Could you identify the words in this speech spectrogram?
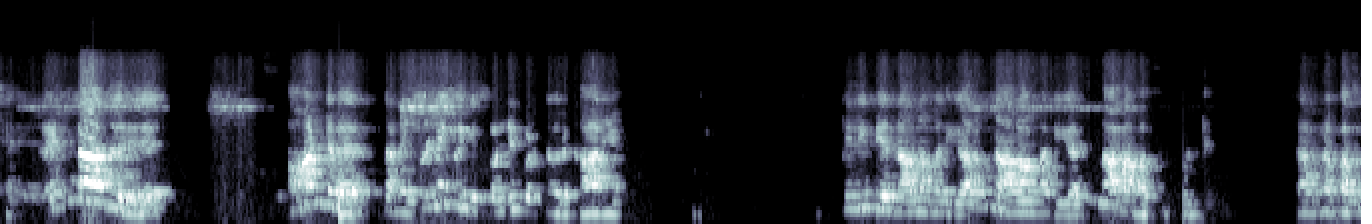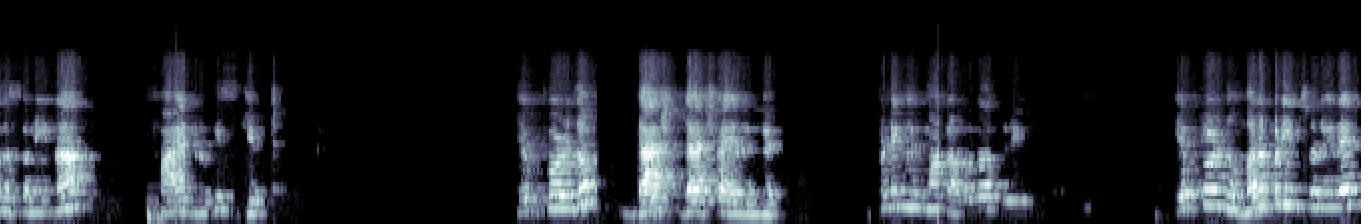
சரி ரெண்டாவது ஆண்டவர் தன்னை பிள்ளைங்களுக்கு சொல்லிக் கொடுத்த ஒரு காரியம். பிலிப்பியர் நாலாம் அதிகாரம் நாலாம் அதிகாரம் நாலாம் வசனம் உண்டு. யாருன்னா பசங்க சொன்னீங்கன்னா ஃபைவ் ருபீஸ் கிஃப்ட் எப்பொழுதும் டேஷ் டேஷ் ஆயிருங்கள் பிள்ளைங்களுக்கு மாத்திரம் அப்பதான் தெரியும். எப்பொழுதும் மறுபடியும் சொல்லுகிறேன்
